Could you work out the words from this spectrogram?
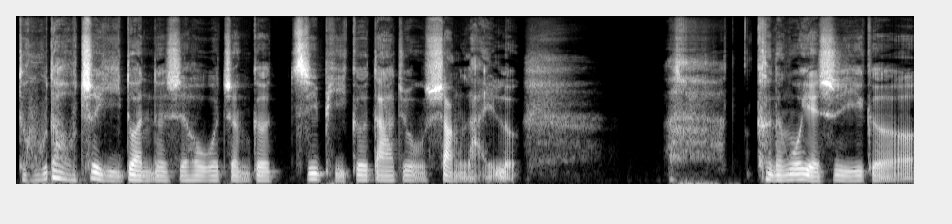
读到这一段的时候，我整个鸡皮疙瘩就上来了。可能我也是一个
